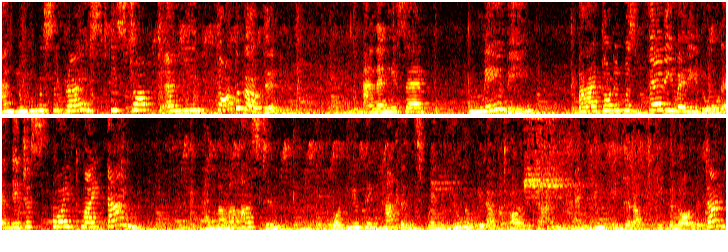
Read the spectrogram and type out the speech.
And Louis was surprised. He stopped and he thought about it. And then he said, maybe, but I thought it was very, very rude and they just spoilt my time. And Mama asked him, what do you think happens when you erupt all the time and you interrupt people all the time?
